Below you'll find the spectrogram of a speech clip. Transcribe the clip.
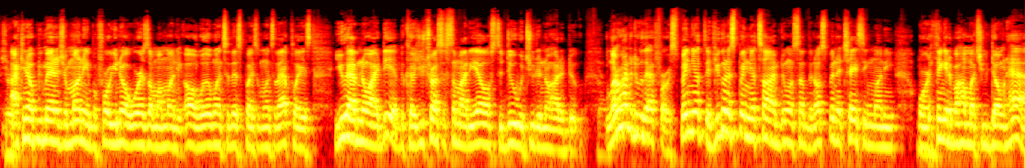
sure. I can help you manage your money before you know where's all my money. Oh, well, it went to this place, it went to that place. You have no idea because you trusted somebody else to do what you didn't know how to do. Learn how to do that first. Spend your if you're going to spend your time doing something, don't spend it chasing money or mm-hmm. thinking about how much you don't have.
